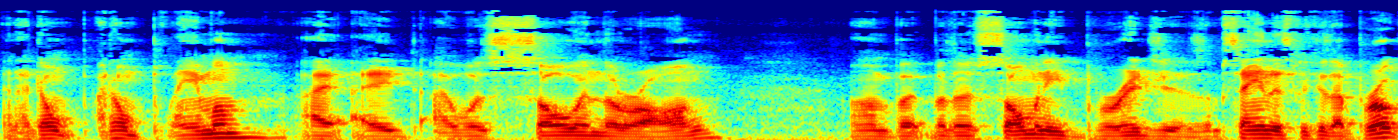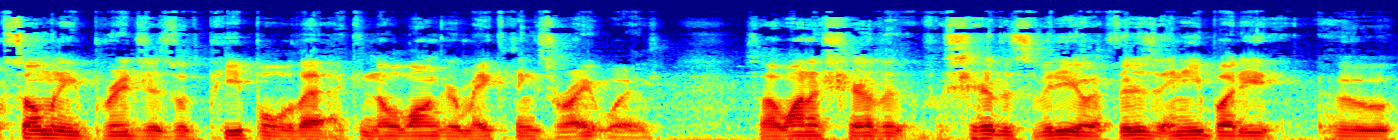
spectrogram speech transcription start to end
and I don't I don't blame him. I I, I was so in the wrong, um, but but there's so many bridges. I'm saying this because I broke so many bridges with people that I can no longer make things right with. So I want to share the share this video. If there's anybody who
